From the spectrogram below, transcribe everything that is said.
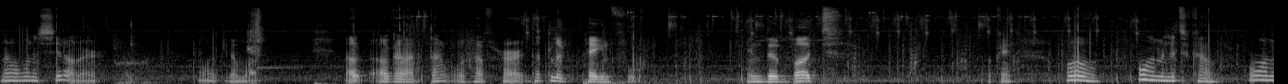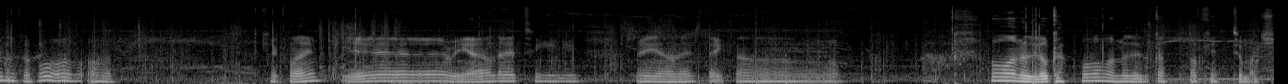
No, I wanna sit on her. I wanna be on? Oh, oh god, that would have hurt. That looked painful. In the butt. Okay. Oh, oh, I'm a little cow. Oh, I'm a little cow. Oh, oh, oh. Climb? Yeah, reality. Realistic. Oh, oh I'm a little cow. Oh, I'm a little cow. Okay, too much.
